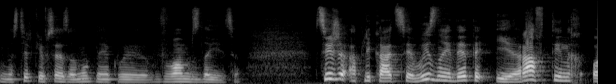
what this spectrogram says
настільки все занудне, як ви, вам здається. В цій же аплікації ви знайдете і рафтинг, е,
